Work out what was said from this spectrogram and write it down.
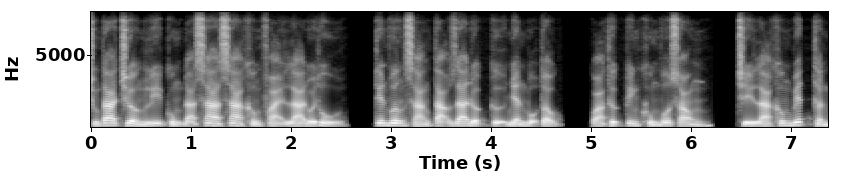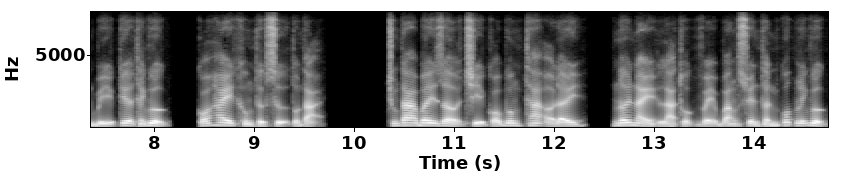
chúng ta trường ly cung đã xa xa không phải là đối thủ, tiên vương sáng tạo ra được cự nhân bộ tộc, quả thực kinh khủng vô song, chỉ là không biết thần bí kia thánh vực, có hay không thực sự tồn tại. Chúng ta bây giờ chỉ có buông tha ở đây, nơi này là thuộc về băng xuyên thần quốc lĩnh vực,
